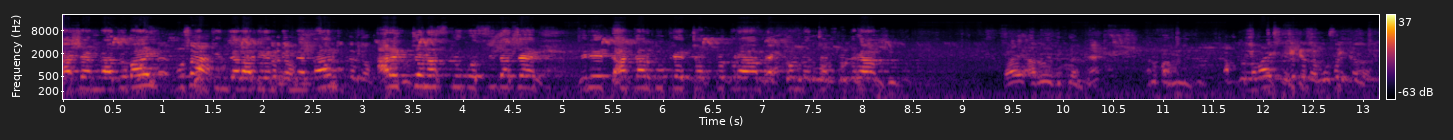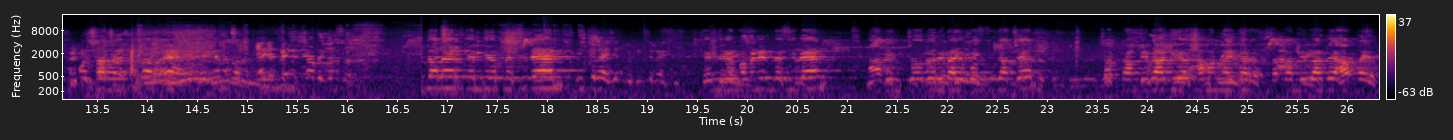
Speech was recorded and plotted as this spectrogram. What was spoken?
হাসেম রাজু ভাই দক্ষিণ জেলা বিএনপি নেতা। আরেকজন আজকে উপস্থিত আছেন তিনি ঢাকার বুকে চট্টগ্রাম একখণ্ড চট্টগ্রাম। ভাই আরও এদিকে আন, হ্যাঁ? দলের কেন্দ্রীয় প্রেসিডেন্ট কেন্দ্রীয় কমিটির প্রেসিডেন্ট নাদিম চৌধুরী ভাই উপস্থিত আছেন, চট্টগ্রাম বিভাগীয় সমন্বয়কার চট্টগ্রাম বিভাগীয় আহ্বায়ক,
